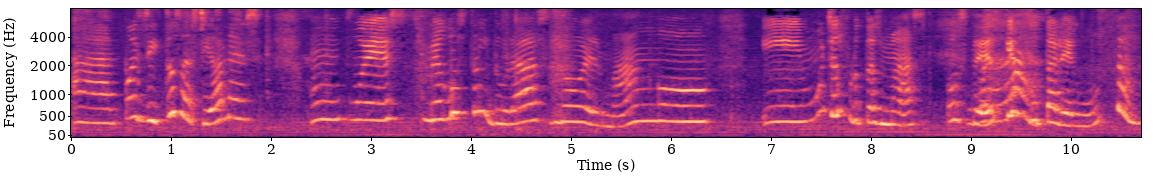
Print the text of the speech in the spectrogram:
Ah, pues di tus acciones. Mm, Pues me gusta el durazno, el mango y muchas frutas más. ¿Ustedes qué Wow. fruta le gustan?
